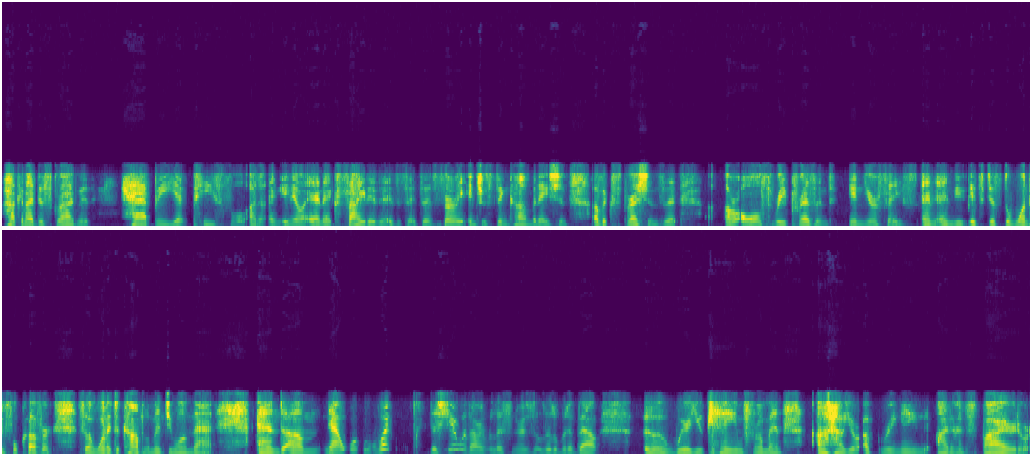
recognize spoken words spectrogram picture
how can I describe it? Happy yet peaceful. Don't, you know and excited. It's, it's a very interesting combination of expressions that are all three present in your face. And and you, it's just a wonderful cover. So i wanted to compliment you on that. And um now what to share with our listeners a little bit about uh, where you came from and uh, how your upbringing either inspired or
